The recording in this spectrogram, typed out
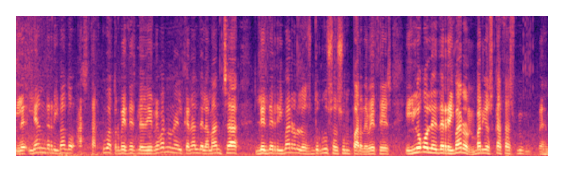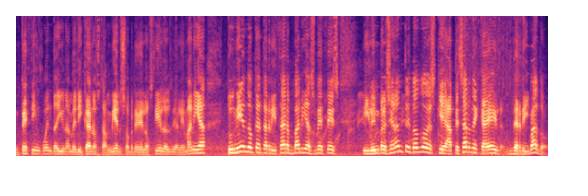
le, han derribado hasta cuatro veces, le derribaron el Canal de la Mancha, le derribaron los rusos un par de veces, y luego le derribaron varios cazas P-51 americanos también sobre los cielos de Alemania, teniendo que aterrizar varias veces, y lo impresionante todo es que a pesar de caer derribado,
